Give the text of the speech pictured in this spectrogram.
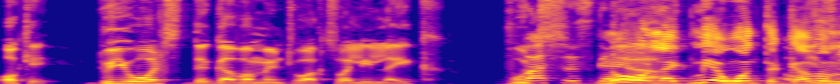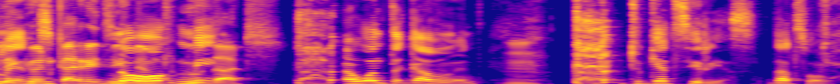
okay? Do you want the government to actually like put? Bust guy. No, Yeah. like me, I want the Oh, government. It's like encouraging no, them to me, do that. I want the government to get serious. That's all.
